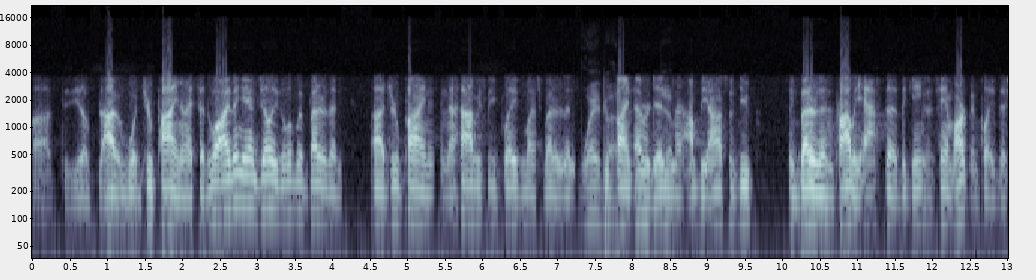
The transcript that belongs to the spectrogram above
uh, you know I, what, Drew Pyne, and I said, well, I think Angeli's a little bit better than uh, Drew Pyne, and uh, obviously he played much better than Way Drew better. Pyne ever did. And I'll be honest with you, better than probably half the the games that Sam Hartman played this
